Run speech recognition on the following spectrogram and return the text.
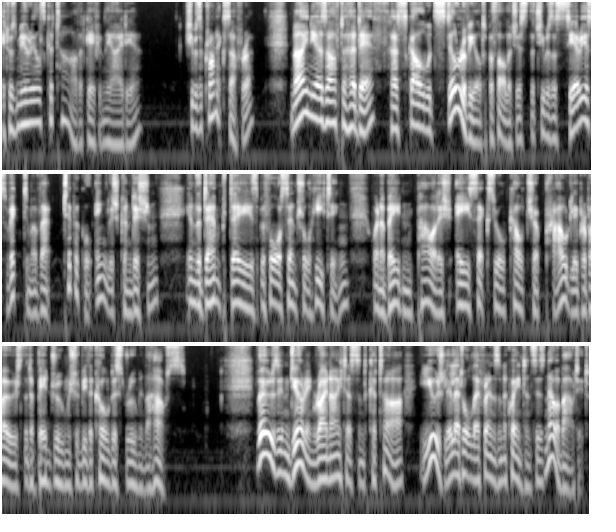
It was Muriel's catarrh that gave him the idea. She was a chronic sufferer, Nine years after her death, her skull would still reveal to pathologists that she was a serious victim of that typical English condition in the damp days before central heating, when a Baden-Powellish asexual culture proudly proposed that a bedroom should be the coldest room in the house. Those enduring rhinitis and catarrh usually let all their friends and acquaintances know about it.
